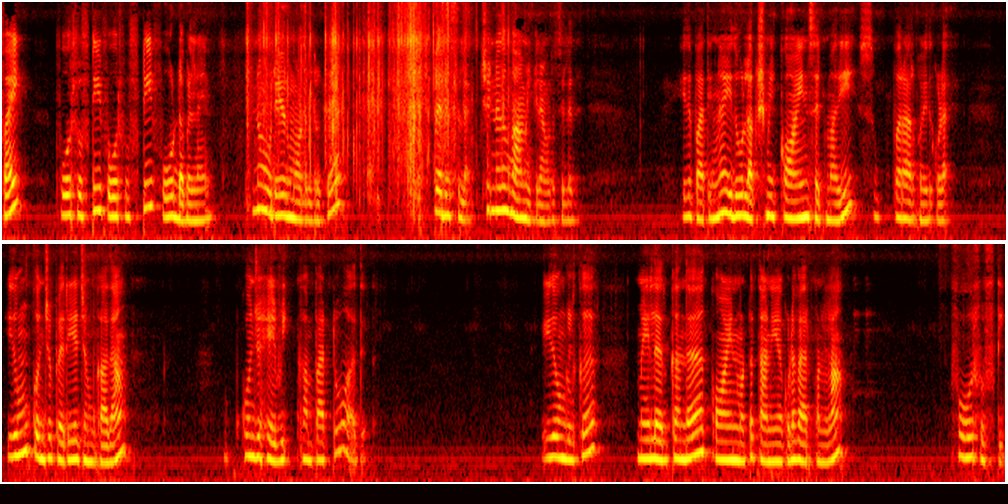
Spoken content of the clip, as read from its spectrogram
five four fifty four fifty four double nine இன்னும் ஒரே ஒரு மாடல் இருக்குது பெருசில். சின்னதும் காமிக்கிறேன் ஒரு சிலது. இது பார்த்திங்கன்னா இதுவும் லக்ஷ்மி காயின் செட் மாதிரி சூப்பராக இருக்கும் இது கூட. இதுவும் கொஞ்சம் பெரிய ஜும்கா தான். கொஞ்சம் ஹெவி கம்பேர்ட் டு அது. இது உங்களுக்கு மேலே இருக்க அந்த காயின் மட்டும் தனியாக கூட வேர் பண்ணலாம். ஃபோர் ஃபிஃப்டி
